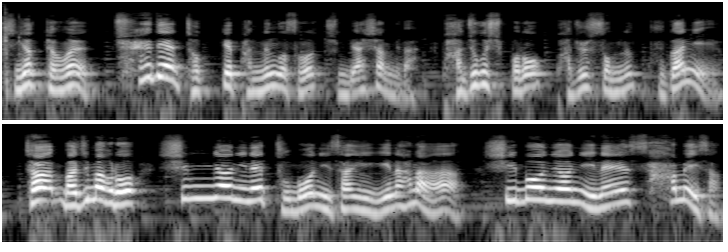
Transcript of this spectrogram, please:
징역형을 최대한 적게 받는 것으로 준비하셔야 합니다. 봐주고 싶어도 봐줄 수 없는 구간이에요. 자, 마지막으로 10년 이내 2번 이상이긴 하나, 15년 이내 3회 이상,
